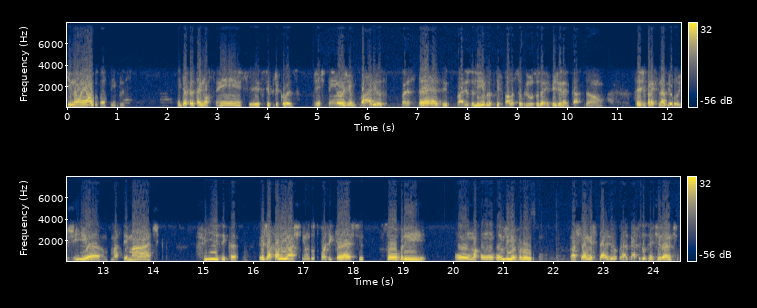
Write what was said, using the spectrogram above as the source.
que não é algo tão simples. Interpretar inocente, esse tipo de coisa. A gente tem hoje vários, várias teses, vários livros que falam sobre o uso do RPG na educação, seja para ensinar biologia, matemática, física. Eu já falei, eu acho em um dos podcasts, sobre uma, um, um, livro, acho que é o Mistério, o Resgate dos Retirantes,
